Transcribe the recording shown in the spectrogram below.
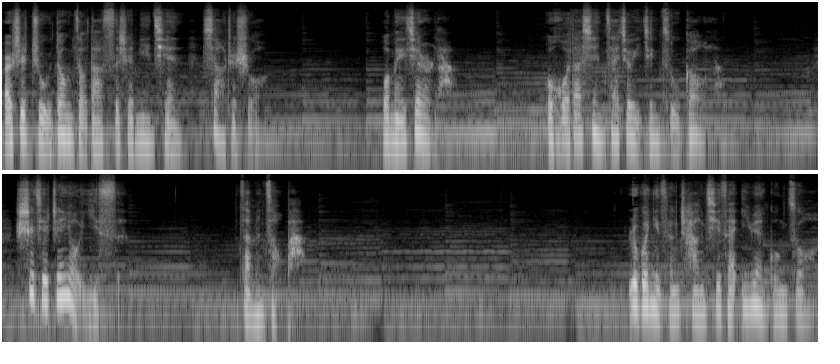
而是主动走到死神面前，笑着说：“我没劲儿了，我活到现在就已经足够了。世界真有意思，咱们走吧。”如果你曾长期在医院工作，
